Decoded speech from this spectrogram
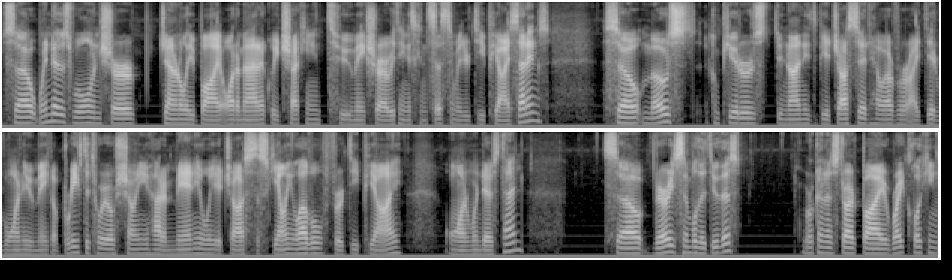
So Windows will ensure generally by automatically checking to make sure everything is consistent with your DPI settings. So most computers do not need to be adjusted. However, I did want to make a brief tutorial showing you how to manually adjust the scaling level for DPI on Windows 10. So very simple to do this. We're going to start by right clicking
